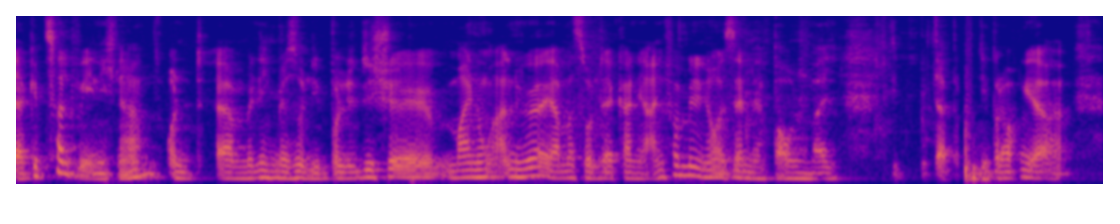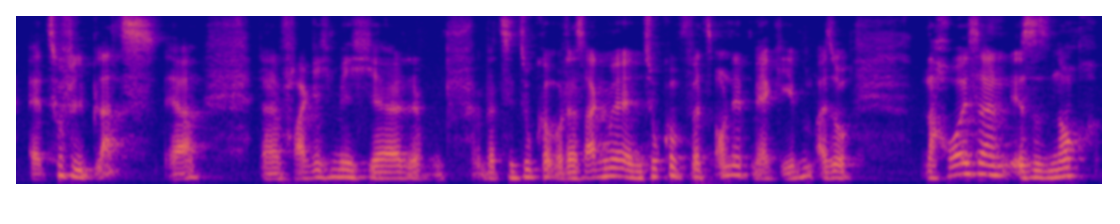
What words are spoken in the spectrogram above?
da gibt es halt wenig. Ne? Und ähm, wenn ich mir so die politische Meinung anhöre, ja, man sollte ja keine Einfamilienhäuser mehr bauen, weil die, da, die brauchen ja äh, zu viel Platz. Ja, dann frage ich mich, äh, wird in Zukunft, oder sagen wir, in Zukunft wird es auch nicht mehr geben. Also nach Häusern ist es noch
